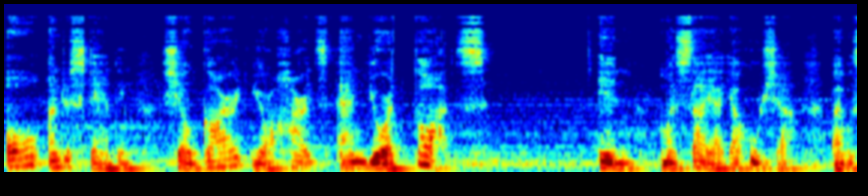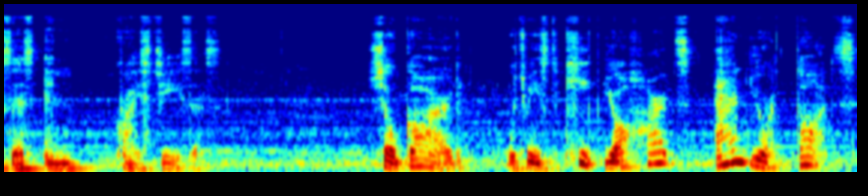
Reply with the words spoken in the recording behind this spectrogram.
all understanding shall guard your hearts and your thoughts in Messiah Yahusha. Bible says in Christ Jesus. Shall guard, which means to keep your hearts and your thoughts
